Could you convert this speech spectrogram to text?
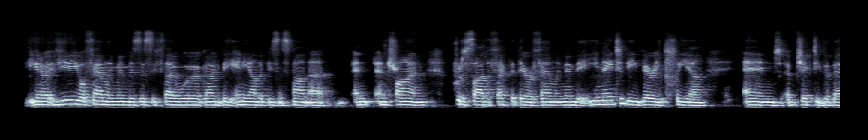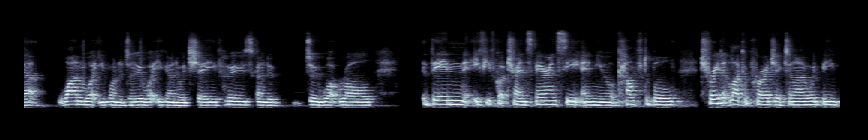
You know, view your family members as if they were going to be any other business partner and, and try and put aside the fact that they're a family member. You need to be very clear and objective about one, what you want to do, what you're going to achieve, who's going to do what role, then if you've got transparency and you're comfortable, treat it like a project. And I would be,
